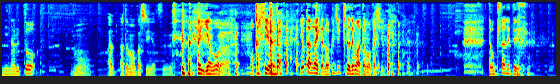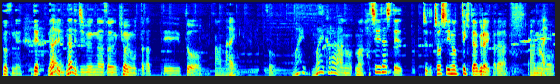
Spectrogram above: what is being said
になると、もう、あ頭おかしいやつ。いや、もう、がおかしいよ。よく考えたら60キロでも頭おかしい。毒されてる。そうですね。で、なんで、はいなんで自分がそれに興味を持ったかっていうと、あの、はいそう、前、前から、あの、まあ、走り出して、ちょっと調子に乗ってきたぐらいから、あの、はい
